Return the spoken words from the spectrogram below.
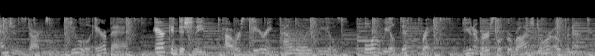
engine start, dual airbags, air conditioning, power steering, alloy wheels, four-wheel disc brakes, universal garage door opener,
